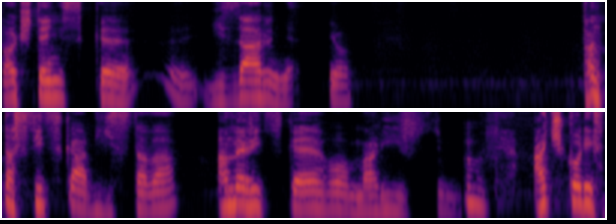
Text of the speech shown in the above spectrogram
Valštejnské jízdárně, jo, fantastická výstava amerického malířství. Mhm. Ačkoliv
